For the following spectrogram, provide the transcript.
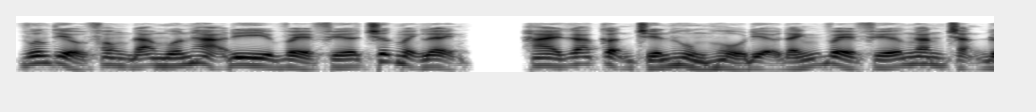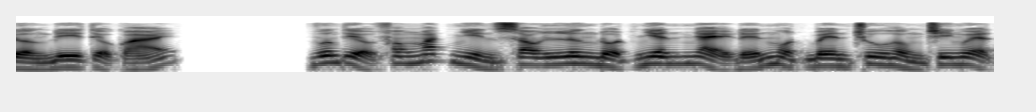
Vương Tiểu Phong đã muốn hạ đi về phía trước mệnh lệnh, hai gã cận chiến hùng hổ địa đánh về phía ngăn chặn đường đi tiểu quái. Vương Tiểu Phong mắt nhìn sau lưng đột nhiên nhảy đến một bên Chu Hồng Chi Nguyệt,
